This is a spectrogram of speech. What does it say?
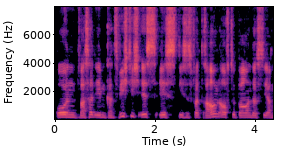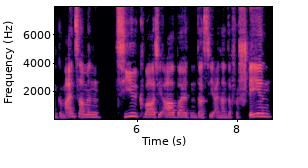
Und was halt eben ganz wichtig ist, ist dieses Vertrauen aufzubauen, dass sie am gemeinsamen Ziel quasi arbeiten, dass sie einander verstehen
